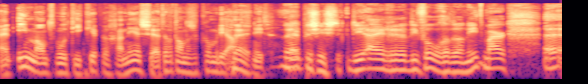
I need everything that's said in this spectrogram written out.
En iemand moet die kippen gaan neerzetten, want anders komen die auto's nee, niet. Nee, precies. Die eieren die volgen dan niet. Maar uh,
